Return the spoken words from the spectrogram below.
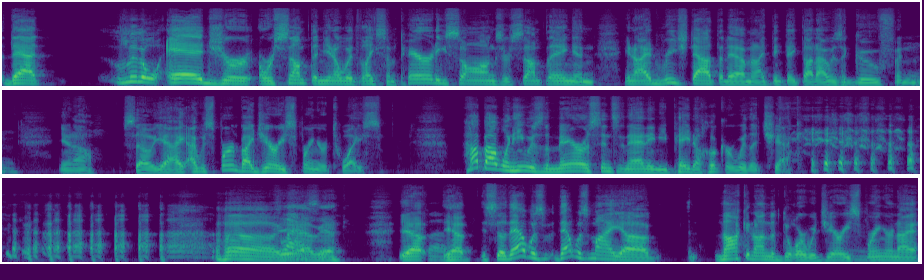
that little edge or or something, you know, with like some parody songs or something. And you know, I had reached out to them, and I think they thought I was a goof, and Mm. you know, so yeah, I, I was spurned by Jerry Springer twice. How about when he was the mayor of Cincinnati and he paid a hooker with a check? Oh yeah, man. Yeah, yeah. So that was that was my uh knocking on the door with Jerry Mm. Springer, and I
